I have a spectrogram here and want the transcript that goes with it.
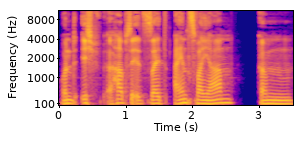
Und ich habe jetzt seit ein, zwei Jahren ähm,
